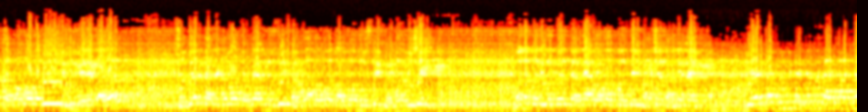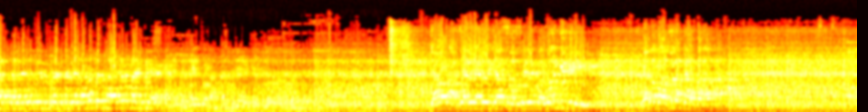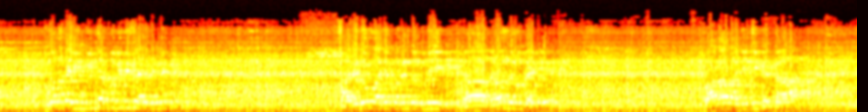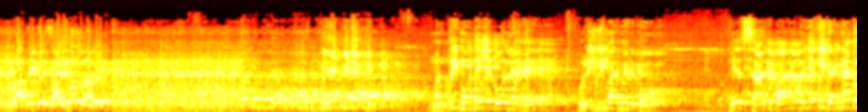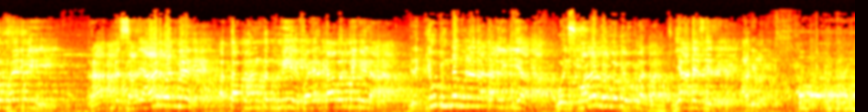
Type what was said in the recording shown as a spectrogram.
जबाबामध्ये घेण्यात आलं सदर मुस्लिम धर्माबाबत अथवा मुस्लिम धर्माविषयी मन परिवर्तन करण्याबाबत कोणतेही भाषण झाले नाही. तुम्ही त्याच्यात काय आक्षेप करायचा जरी प्रयत्न केला ना तर माझ्याकडे माहिती आहे. ज्या प्राचार्याने ज्या संस्थेने परवानगी दिली त्याला बाजूला करता तुम्हाला काही हिंदूंच्या स्तुती दिसल्या का तिकडे? साडेनऊ वाजेपर्यंत तुम्ही अं, दळण दळून राहिले. बारा वाजेची घटना रात्रीचे साडेनऊ झाले एक मिनट एक मिनट। मंत्री महोदय ये बोल रहे हैं, पुलिस डिपार्टमेंट को कि साढ़े बारह बजे की घटना दोपहर की। रात में साढ़े आठ बज गए। अतः आतापर्यंत तुम्ही एफ़ आय आर का वर नहीं केला क्यों तुमने गुना दाखिल नहीं किया वो स्कॉलर लोगों के ऊपर ये आदेश दे रहे आगे बताओ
